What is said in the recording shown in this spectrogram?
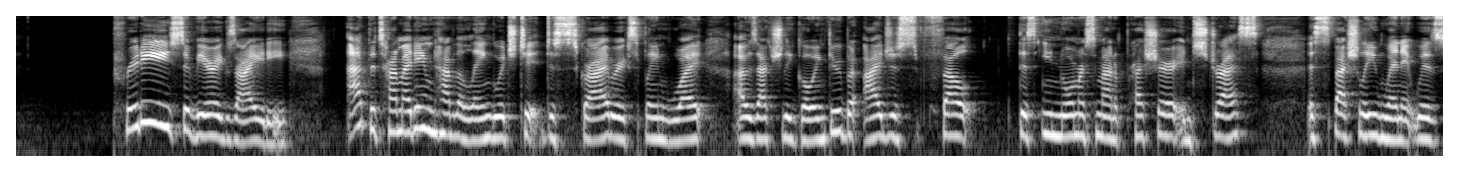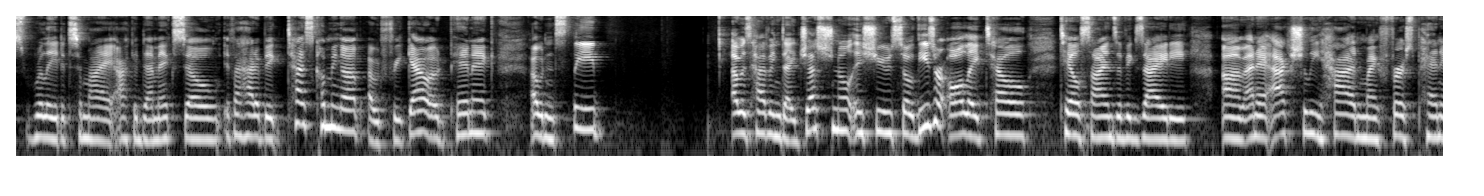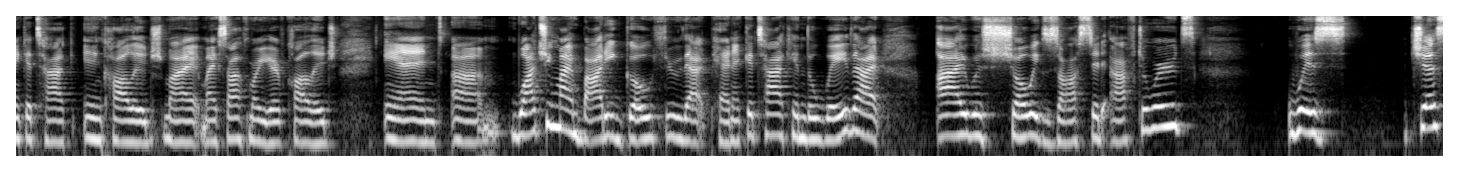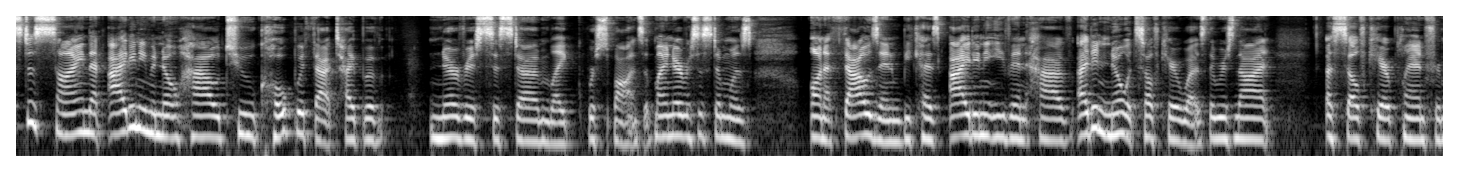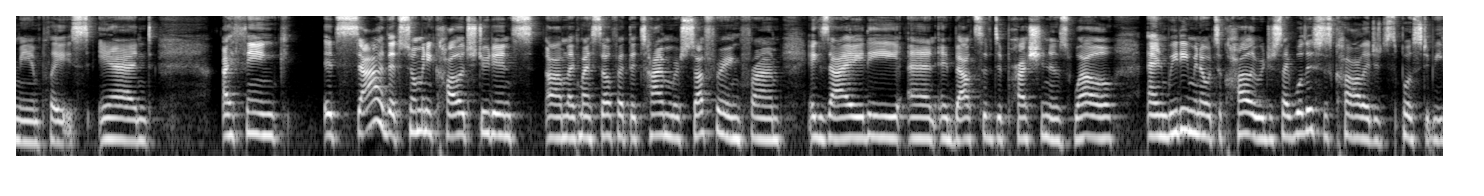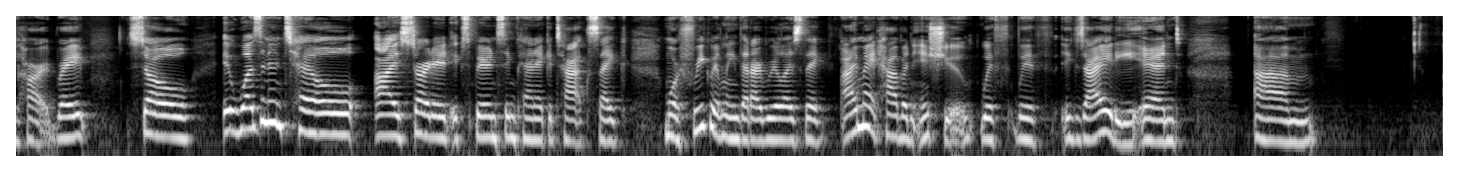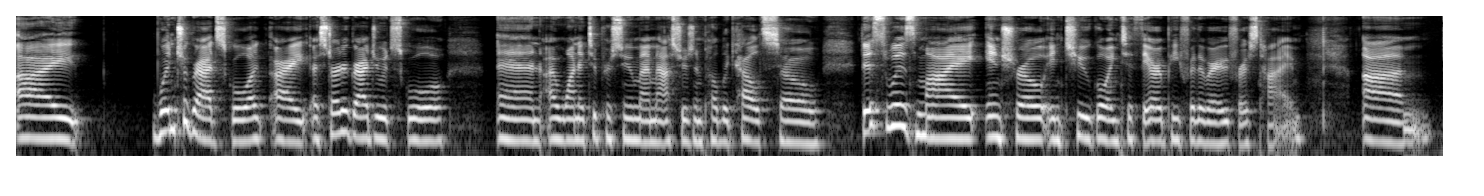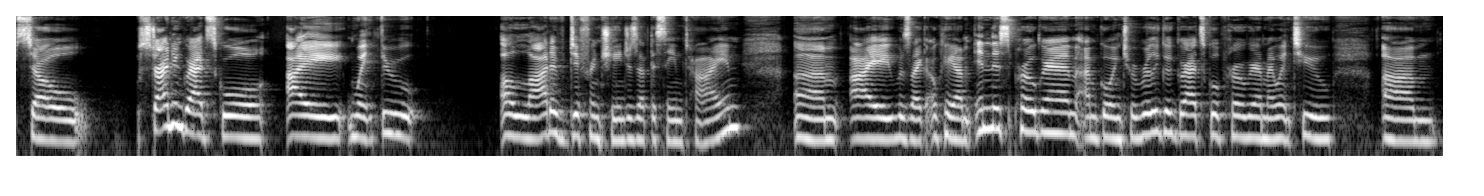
pretty severe anxiety. At the time, I didn't even have the language to describe or explain what I was actually going through, but I just felt this enormous amount of pressure and stress especially when it was related to my academics. So if I had a big test coming up, I would freak out, I would panic, I wouldn't sleep. I was having digestional issues. So these are all like telltale signs of anxiety. Um, and I actually had my first panic attack in college, my my sophomore year of college. And um, watching my body go through that panic attack and the way that I was so exhausted afterwards was just a sign that I didn't even know how to cope with that type of nervous system like response. My nervous system was on a thousand because I didn't even have, I didn't know what self care was. There was not a self care plan for me in place. And I think it's sad that so many college students, um, like myself at the time, were suffering from anxiety and, and bouts of depression as well. And we didn't even know what to call it. We're just like, well, this is college. It's supposed to be hard, right? So it wasn't until I started experiencing panic attacks like more frequently that I realized that I might have an issue with with anxiety and um I went to grad school. I, I, started graduate school and I wanted to pursue my master's in public health. So this was my intro into going to therapy for the very first time. Um, so starting grad school, I went through a lot of different changes at the same time. Um, I was like, okay, I'm in this program. I'm going to a really good grad school program. I went to um,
